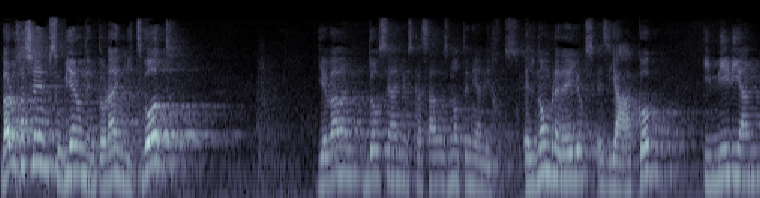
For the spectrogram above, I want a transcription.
Baruch Hashem subieron en Torah en mitzvot, llevaban 12 años casados, no tenían hijos. El nombre de ellos es Jacob y Miriam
